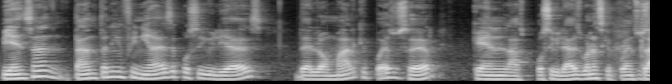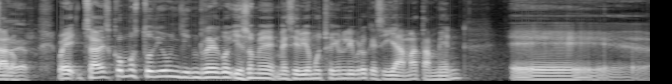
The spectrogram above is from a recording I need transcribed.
piensan tanto en infinidades de posibilidades de lo mal que puede suceder que en las posibilidades buenas que pueden suceder. Claro. Güey, ¿sabes cómo estudio un riesgo? Y eso me, me sirvió mucho. Hay un libro que se llama también eh,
